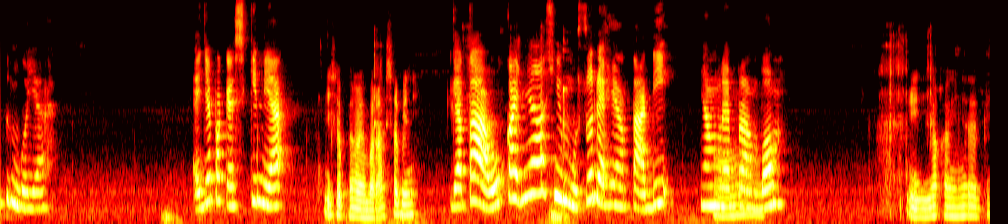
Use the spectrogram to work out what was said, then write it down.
Tunggu ya. Aja pakai skin ya. Ini siapa yang lempar asap ini? Gak tahu, kayaknya si musuh deh yang tadi yang Oh. lempar bom. Iya kayaknya tadi.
